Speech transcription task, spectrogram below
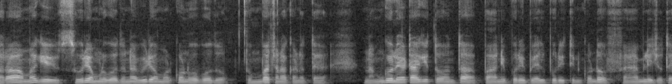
ಆರಾಮಾಗಿ ಸೂರ್ಯ ಮುಳುಗೋದನ್ನು ವೀಡಿಯೋ ಮಾಡ್ಕೊಂಡು ಹೋಗ್ಬೋದು. ತುಂಬ ಚೆನ್ನಾಗಿ ಕಾಣುತ್ತೆ. ನಮಗೂ ಲೇಟ್ ಆಗಿತ್ತು ಅಂತ ಪಾನಿಪುರಿ, ಬೇಲ್ಪುರಿ ತಿನ್ಕೊಂಡು ಫ್ಯಾಮಿಲಿ ಜೊತೆ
